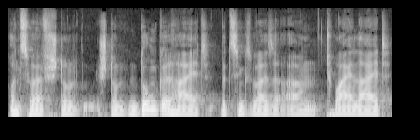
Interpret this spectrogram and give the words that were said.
und zwölf Stunden Dunkelheit beziehungsweise ähm, Twilight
